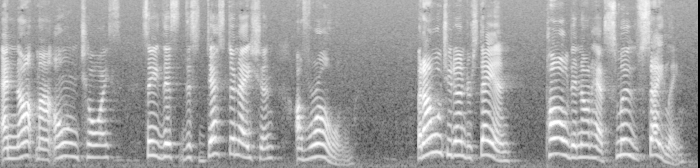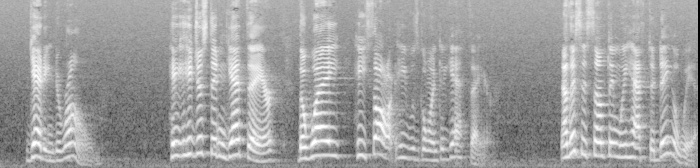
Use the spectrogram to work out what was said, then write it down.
and not my own choice. See, this, this destination of Rome. But I want you to understand, Paul did not have smooth sailing getting to Rome. He, he just didn't get there the way he thought he was going to get there. Now, this is something we have to deal with.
